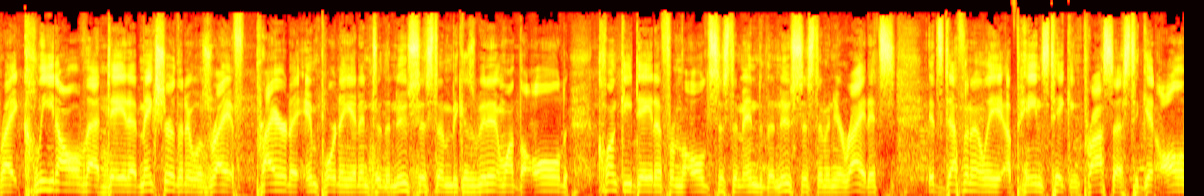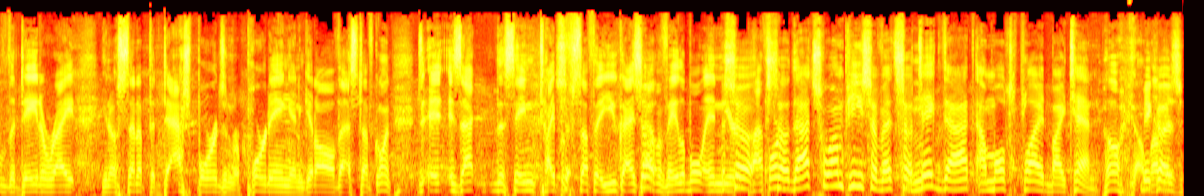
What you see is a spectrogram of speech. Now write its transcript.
right, clean all of that data, make sure that it was right prior to importing it into the new system because we didn't want the old clunky data from the old system into the new system. And you're right, it's it's definitely a painstaking process to get all of the data right. You know, set up the dashboards and reporting and get all of that stuff going. Is that the same type of stuff that you guys have available in your so, platform? So that's one piece of it. So mm-hmm. take that and multiply it by 10. Oh, yeah, because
